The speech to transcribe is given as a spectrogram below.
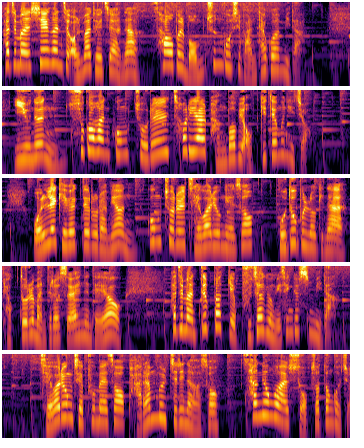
하지만 시행한 지 얼마 되지 않아 사업을 멈춘 곳이 많다고 합니다. 이유는 수거한 꽁초를 처리할 방법이 없기 때문이죠. 원래 계획대로라면 꽁초를 재활용해서 보도블럭이나 벽돌을 만들었어야 했는데요. 하지만 뜻밖의 부작용이 생겼습니다. 재활용 제품에서 발암 물질이 나와서 상용화할 수 없었던 거죠.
